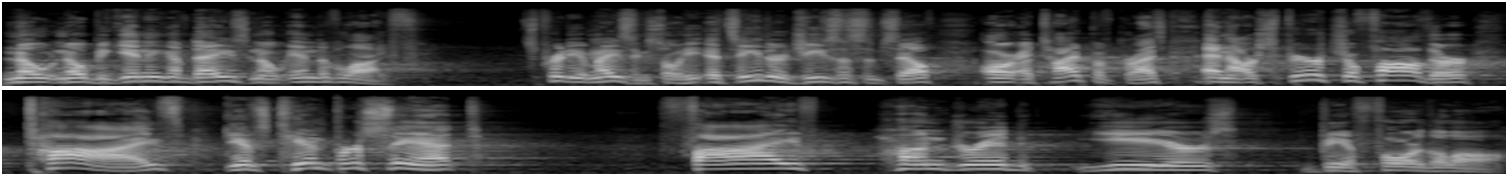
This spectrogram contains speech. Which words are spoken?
no, no beginning of days, no end of life. It's pretty amazing. So he, it's either Jesus himself or a type of Christ. And our spiritual father tithes, gives 10% 500 years before the law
